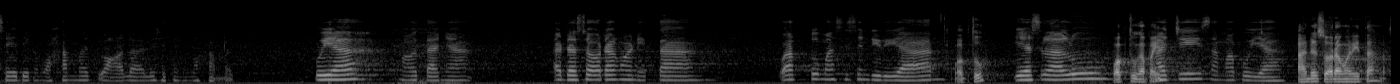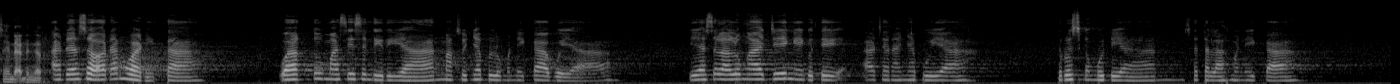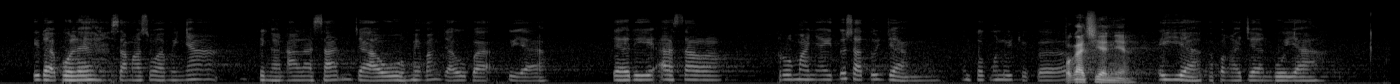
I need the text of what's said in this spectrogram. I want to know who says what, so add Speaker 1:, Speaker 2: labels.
Speaker 1: sayyidina Muhammad wa ala ali sayyidina Muhammad. Buya, mau tanya. Ada seorang wanita waktu masih sendirian,
Speaker 2: Waktu?
Speaker 1: dia selalu
Speaker 2: Waktu ngapain?
Speaker 1: ngaji sama Buya.
Speaker 2: Ada seorang wanita, saya tidak dengar.
Speaker 1: Ada seorang wanita waktu masih sendirian, maksudnya belum menikah Buya. Dia selalu ngaji ngikuti acaranya Buya. Terus kemudian setelah menikah tidak boleh sama suaminya dengan alasan jauh, memang jauh Pak Buya. Dari asal rumahnya itu satu jam untuk menuju ke
Speaker 2: Pengajiannya.
Speaker 1: Iya, ke pengajian Buya.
